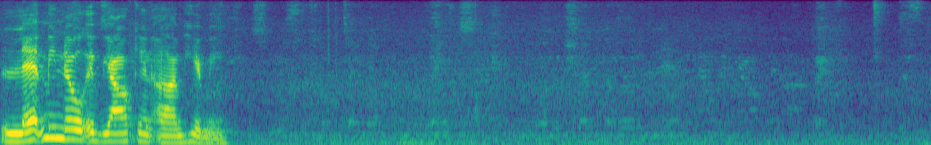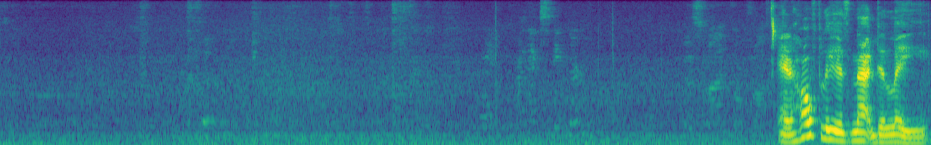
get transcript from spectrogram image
Let me know if y'all can um hear me. And hopefully it's not delayed.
